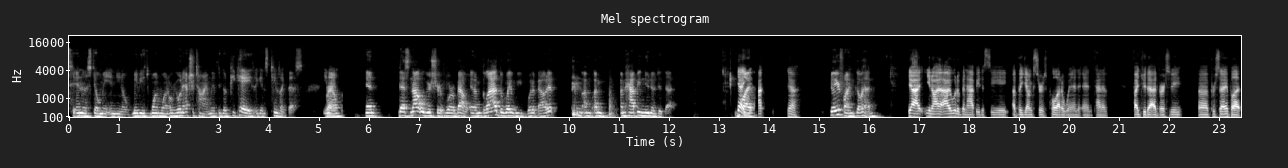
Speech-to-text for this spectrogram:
to end in a stalemate. And you know, maybe it's one-one, or we go to extra time. We have to go to PKs against teams like this, you right. know. And that's not what we're sure we're about. And I'm glad the way we went about it. I'm I'm I'm happy Nuno did that. Yeah, but, I, yeah. No, you're fine. Go ahead. Yeah, you know, I, I would have been happy to see uh, the youngsters pull out a win and kind of fight through the adversity uh, per se. But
